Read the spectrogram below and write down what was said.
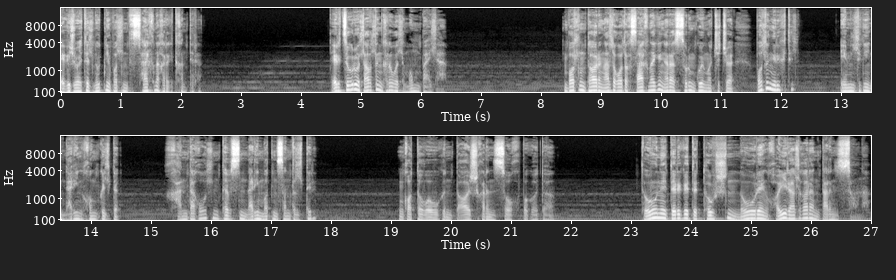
Тэгж байтал нүдний болонд сайхна харагдах нь тэр. Тэр зүг рүү лавлан харвал мөн байлаа. Болон тойрон алгуулах сайхнагийн араас сүрэнгүй очиж булан эрэхтэл эмнэлгийн нарийн хонголд хан дагуулan тавьсан нарийн модон сандал дээр готов өвгөн доош харан суух бөгөөд Төвний дэргэд төвшин нүүрэн хоёр алгаараа даран сууна.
